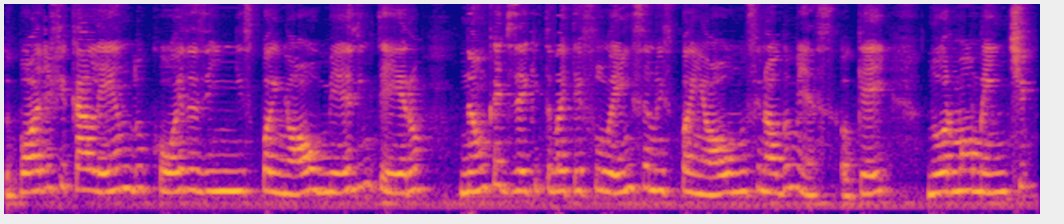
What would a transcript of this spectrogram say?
Tu pode ficar lendo coisas em espanhol o mês inteiro, não quer dizer que tu vai ter fluência no espanhol no final do mês, ok? Normalmente,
